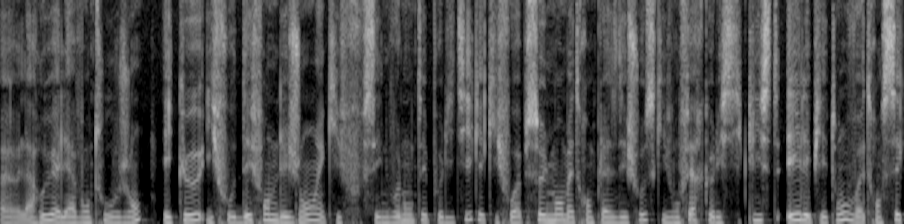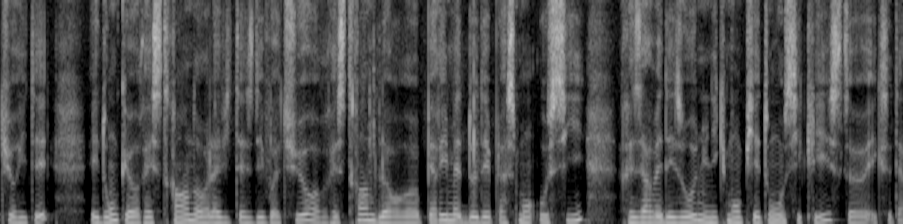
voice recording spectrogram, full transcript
la rue, elle est avant tout aux gens et qu'il faut défendre les gens et que c'est une volonté politique et qu'il faut absolument mettre en place des choses qui vont faire que les cyclistes et les piétons vont être en sécurité et donc restreindre la vitesse des voitures, restreindre leur périmètre de déplacement aussi, réserver des zones uniquement aux piétons, aux cyclistes, etc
